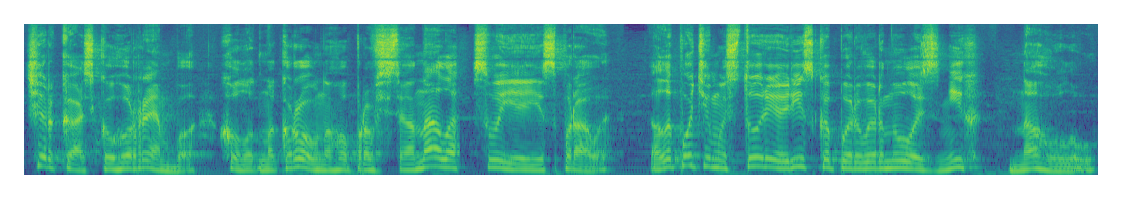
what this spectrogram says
черкаського Рембо, холоднокровного професіонала своєї справи. Але потім історія різко перевернулась з ніг на голову.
